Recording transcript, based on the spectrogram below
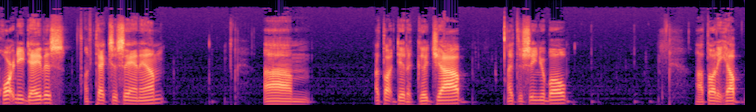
Quartney Davis of Texas A&M, um, I thought did a good job at the Senior Bowl. I thought he helped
